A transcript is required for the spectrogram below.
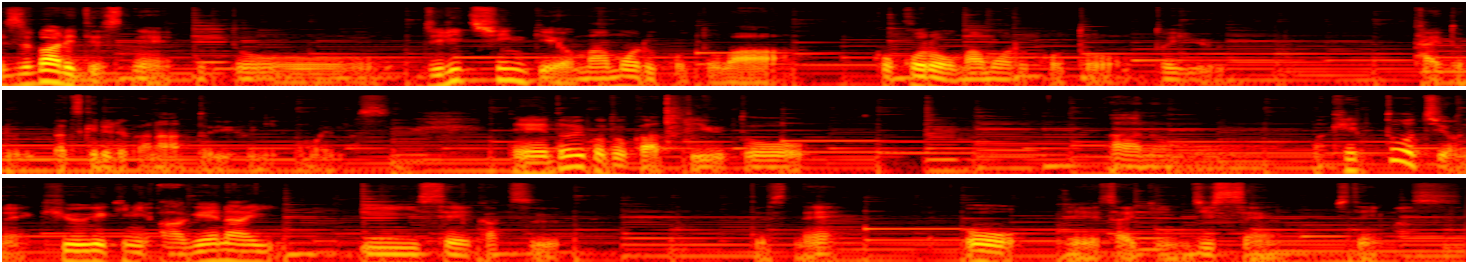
ズバリですね、えっと、自律神経を守ることは心を守ることというタイトルが付けれるかなというふうに思います。でどういうことかっていうと、あの、血糖値をね、急激に上げない生活ですね、を、えー、最近実践しています。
